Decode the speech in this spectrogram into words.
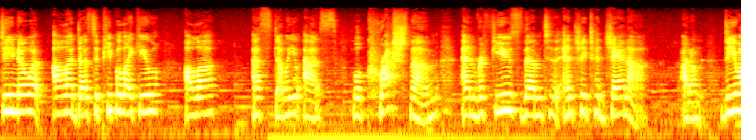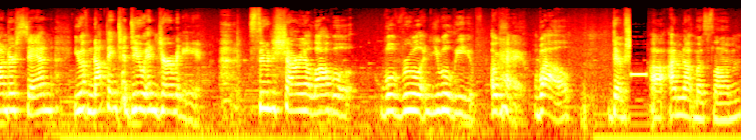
Do you know what Allah does to people like you? Allah, S-W-S will crush them and refuse them to the entry to Jannah. I don't, do you understand? You have nothing to do in Germany. Soon Sharia law will, will rule and you will leave. Okay, well, dim uh, I'm not Muslim.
